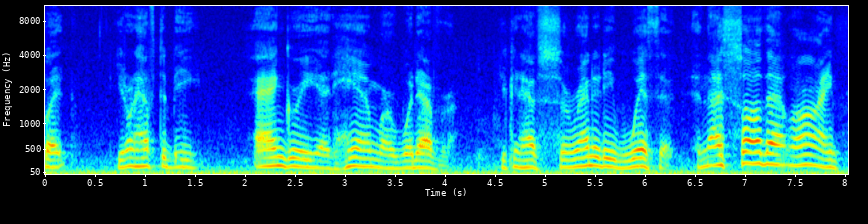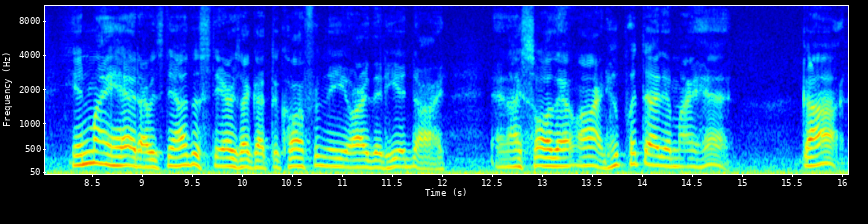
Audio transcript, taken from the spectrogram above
But you don't have to be angry at him or whatever. You can have serenity with it. And I saw that line in my head, I was down the stairs. I got the call from the ER that he had died, and I saw that line. Who put that in my head? God.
